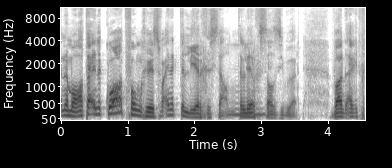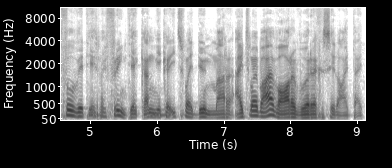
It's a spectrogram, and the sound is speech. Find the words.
in 'n mate eintlik kwaad vir hom geweest, of eintlik teleurgestel. Mm. Teleurgestel is die woord. Want ek het gevoel, weet jy, jy's my vriend, jy kan jy kan iets vir my doen, maar hy het vir my baie ware woorde gesê daai tyd.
